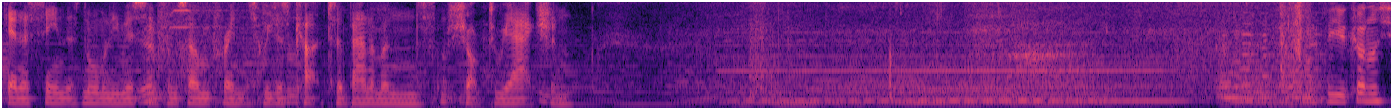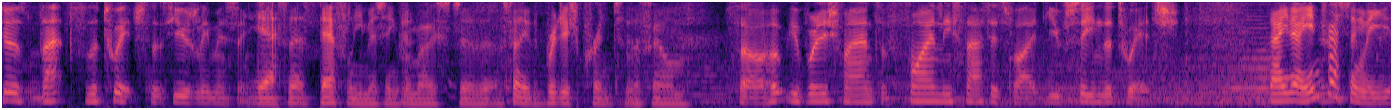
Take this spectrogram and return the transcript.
Again, a scene that's normally missing Yeah. from some prints. We just cut to Bannerman's shocked reaction. For you connoisseurs, that's the twitch that's usually missing. Yes, that's definitely missing from most of the, certainly the British print of the film. So I hope you British fans are finally satisfied you've seen the twitch. Now, you know, interestingly,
